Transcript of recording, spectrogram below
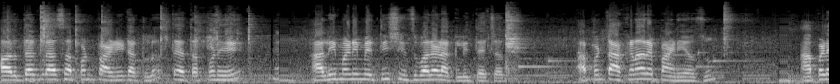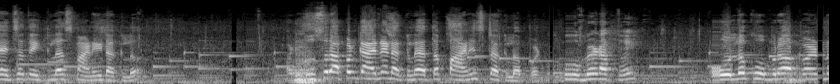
अर्धा ग्लास आपण पाणी टाकलं त्यात आपण हे आलिम आणि मेथी शिजवायला टाकली त्याच्यात. आपण टाकणार आहे पाणी अजून. आपण याच्यात एक ग्लास पाणी टाकलं. आणि दुसरं आपण काय नाही टाकलं आता पाणीच टाकलं आपण. खोबरं टाकतोय. ओलं खोबरं आपण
